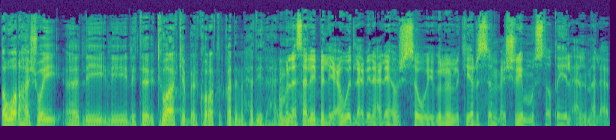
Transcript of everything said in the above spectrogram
طورها شوي آه، لتواكب الكرة القدم الحديثة حاليا. ومن الأساليب اللي يعود لاعبين عليها وش يسوي؟ يقولون لك يرسم 20 مستطيل على الملعب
